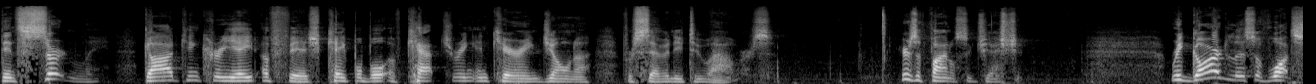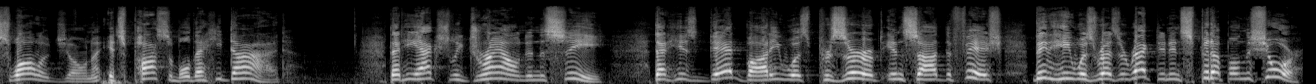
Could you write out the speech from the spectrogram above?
then certainly God can create a fish capable of capturing and carrying Jonah for 72 hours. Here's a final suggestion regardless of what swallowed Jonah, it's possible that he died, that he actually drowned in the sea, that his dead body was preserved inside the fish, then he was resurrected and spit up on the shore.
